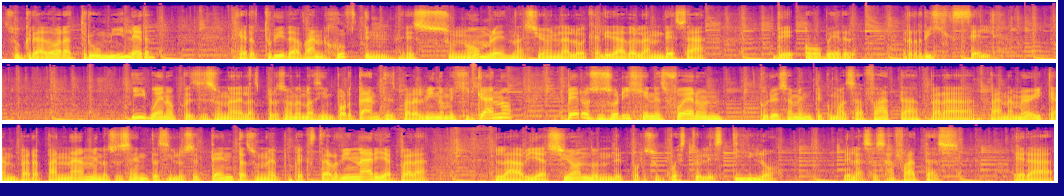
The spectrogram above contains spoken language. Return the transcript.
su creadora True Miller, Gertruida Van Huften es su nombre, nació en la localidad holandesa de Oberrichsel. Y bueno, pues es una de las personas más importantes para el vino mexicano, pero sus orígenes fueron, curiosamente, como azafata para Pan American, para Pan Am en los 60s y los 70s, una época extraordinaria para la aviación, donde por supuesto el estilo de las azafatas era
